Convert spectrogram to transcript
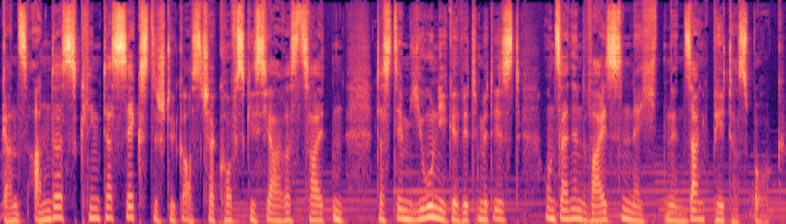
Ganz anders klingt das sechste Stück aus Tschaikowskis Jahreszeiten, das dem Juni gewidmet ist und seinen weißen Nächten in St. Petersburg.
